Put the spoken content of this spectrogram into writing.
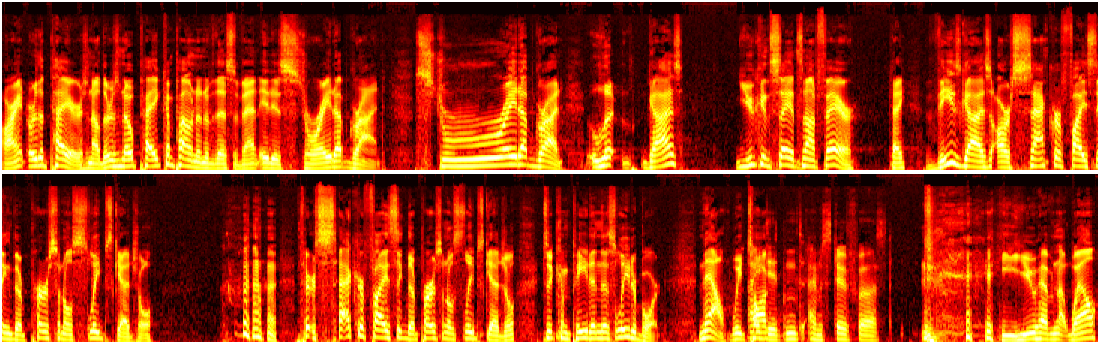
all right, or the payers. Now, there's no pay component of this event. It is straight up grind. Straight up grind. guys, you can say it's not fair. Okay? These guys are sacrificing their personal sleep schedule They're sacrificing their personal sleep schedule to compete in this leaderboard. Now, we talked. I didn't. I'm still first. you have not. Well,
